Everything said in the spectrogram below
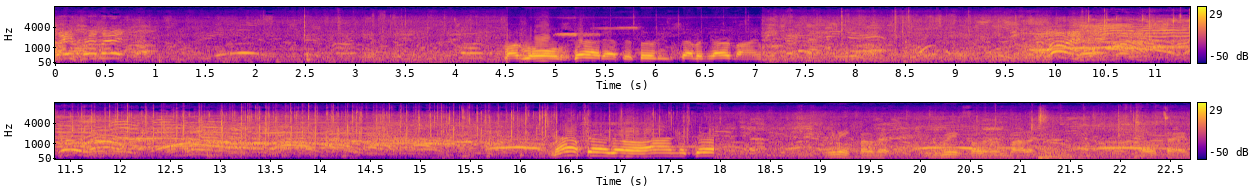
Away from it! Punt rolls dead at the 37 yard line. Now Fago on the carry. We make fun of it. We make fun of him about it all the time.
